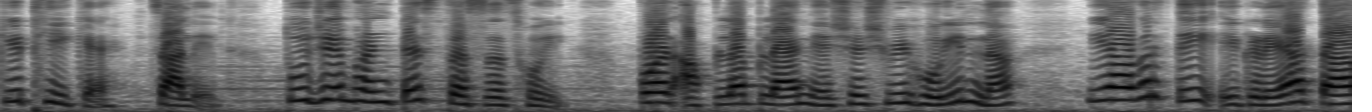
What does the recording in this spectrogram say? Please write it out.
की ठीक आहे चालेल. तू जे म्हणतेस तसंच होईल. पण आपला प्लॅन यशस्वी होईल ना? यावरती इकडे आता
